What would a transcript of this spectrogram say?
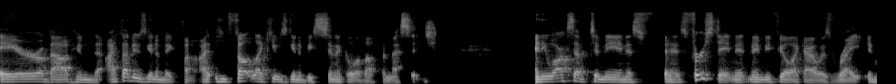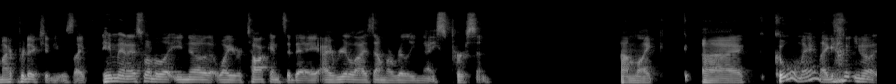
air about him that I thought he was going to make fun of. I, he felt like he was going to be cynical about the message. And he walks up to me and his, and his first statement made me feel like I was right in my prediction. He was like, Hey man, I just want to let you know that while you were talking today, I realized I'm a really nice person. I'm like, uh, cool, man. I you know,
